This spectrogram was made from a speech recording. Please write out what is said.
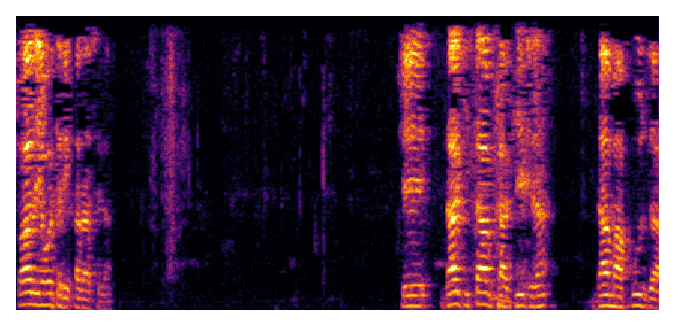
سوال یو طریقه دا سره چې دا کتاب کافی چې دا دا ماخوذ ده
